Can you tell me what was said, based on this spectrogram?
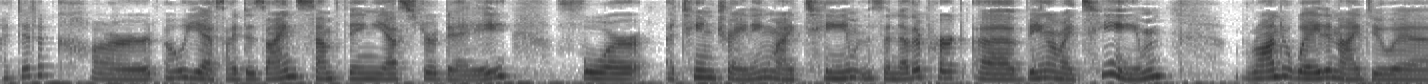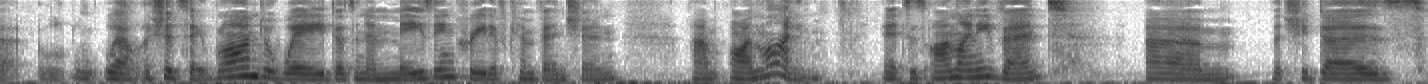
I did a card. Oh, yes, I designed something yesterday for a team training. My team, is another perk of being on my team. Rhonda Wade and I do a, well, I should say, Rhonda Wade does an amazing creative convention um, online. It's this online event um, that she does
